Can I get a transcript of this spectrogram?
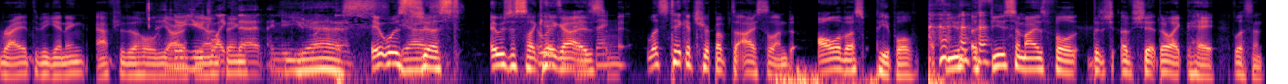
right at the beginning after the whole yard. I knew you'd Theon like thing. that. I knew you'd Yes. It was Yes. just. It was just like, It hey guys, amazing. let's take a trip up to Iceland. All of us people, a few, a few semis full of shit. They're like, hey, listen,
